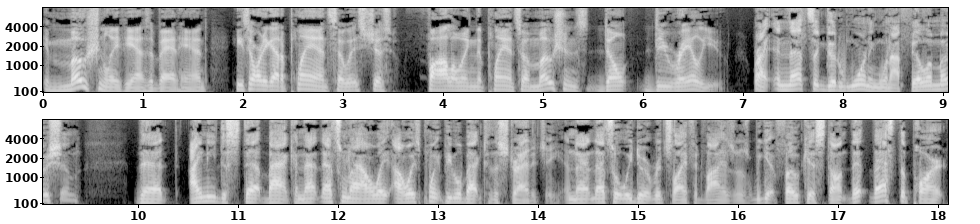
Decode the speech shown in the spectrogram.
emotionally if he has a bad hand. He's already got a plan, so it's just following the plan. So emotions don't derail you. Right, and that's a good warning when I feel emotion that I need to step back, and that, that's when I always I always point people back to the strategy, and that, that's what we do at Rich Life Advisors. We get focused on that. That's the part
